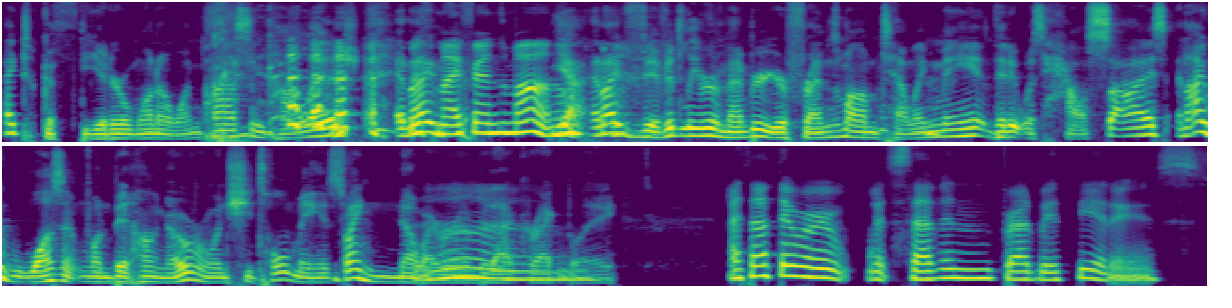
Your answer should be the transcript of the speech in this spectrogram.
I took a theater 101 class in college, and with I my friend's mom. yeah, and I vividly remember your friend's mom telling me that it was house size, and I wasn't one bit hungover when she told me, so I know I remember that Mm. correctly. I thought there were what seven Broadway theaters,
